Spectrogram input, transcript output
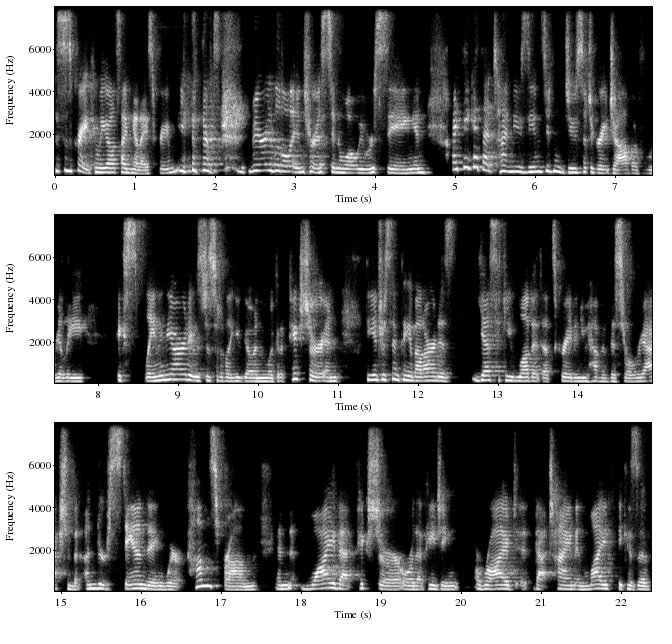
"This is great. Can we go outside and get ice cream?" there was very little interest in what we were seeing, and I think at that time museums didn't do such a great job of really explaining the art. It was just sort of like you go and look at a picture. And the interesting thing about art is yes, if you love it, that's great and you have a visceral reaction, but understanding where it comes from and why that picture or that painting arrived at that time in life because of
